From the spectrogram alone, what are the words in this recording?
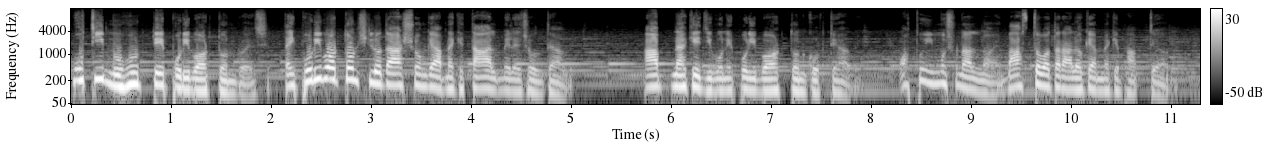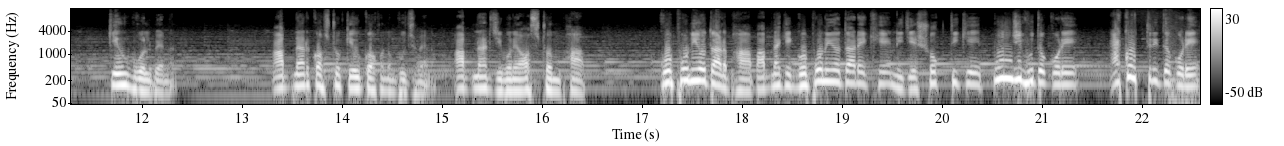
প্রতি মুহূর্তে পরিবর্তন রয়েছে। তাই পরিবর্তনশীলতার সঙ্গে আপনাকে তাল মেলে চলতে হবে। আপনাকে জীবনে পরিবর্তন করতে হবে। অত ইমোশনাল নয়, বাস্তবতার আলোকে আপনাকে ভাবতে হবে। কেউ বলবে না। আপনার কষ্ট কেউ কখনো বুঝবে না। আপনার জীবনে অষ্টম ভাব, গোপনীয়তার ভাব, আপনাকে গোপনীয়তা রেখে নিজের শক্তিকে পুঞ্জীভূত করে, একত্রিত করে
